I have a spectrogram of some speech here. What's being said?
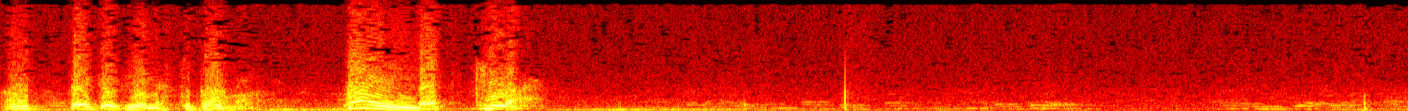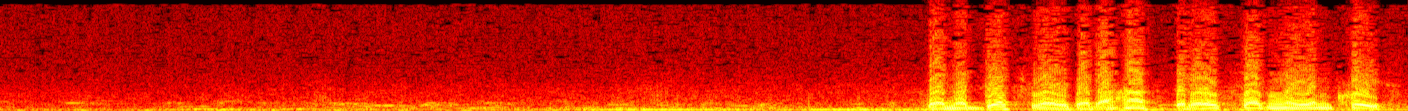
I beg of you, Mr. Browning, find that killer. When the death rate at a hospital suddenly increased,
